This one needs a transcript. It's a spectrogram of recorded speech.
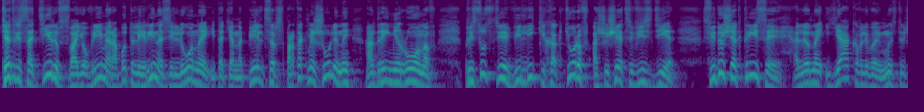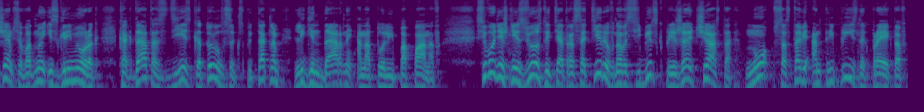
В театре сатиры в свое время работали Ирина Зеленая и Татьяна Пельцер, Спартак Мишулин и Андрей Миронов. Присутствие великих актеров ощущается везде. С ведущей актрисой Аленой Яковлевой мы встречаемся в одной из гримерок. Когда-то здесь готовился к спектаклям легендарный Анатолий Попанов. Сегодняшние звезды театра сатиры в Новосибирск приезжают часто, но в составе антрепризных проектов.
